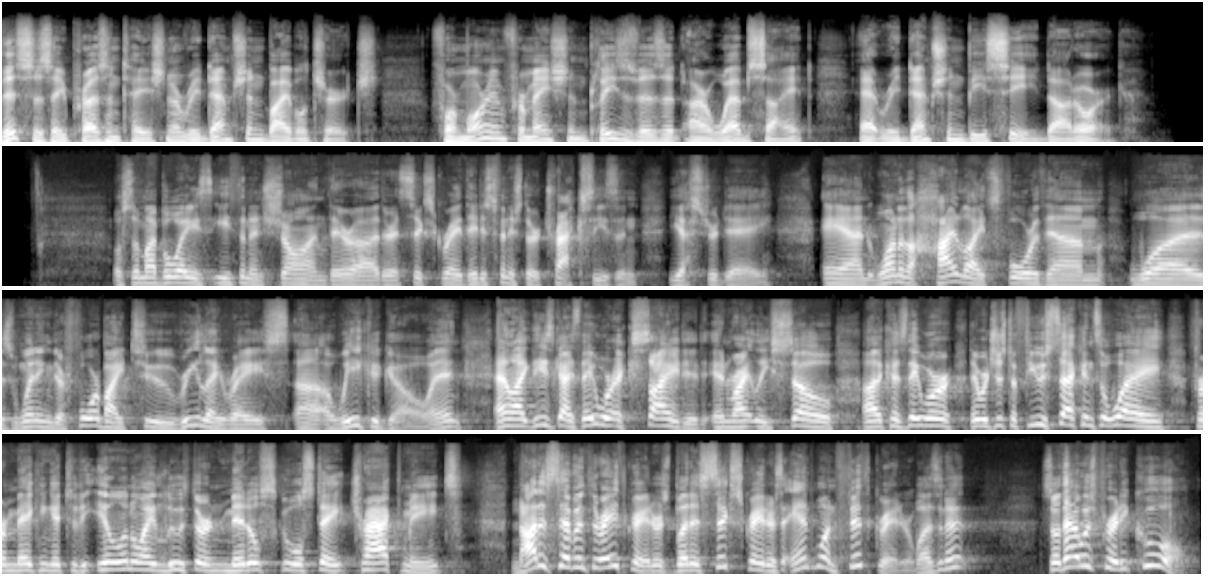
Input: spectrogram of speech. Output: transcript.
This is a presentation of Redemption Bible Church. For more information, please visit our website at redemptionbc.org. Well, so my boys, Ethan and Sean, they're, uh, they're in sixth grade. They just finished their track season yesterday. And one of the highlights for them was winning their 4x2 relay race uh, a week ago. And, and like these guys, they were excited, and rightly so, because uh, they, were, they were just a few seconds away from making it to the Illinois Lutheran Middle School State track meet. Not as seventh or eighth graders, but as sixth graders and one fifth grader, wasn't it? So that was pretty cool.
